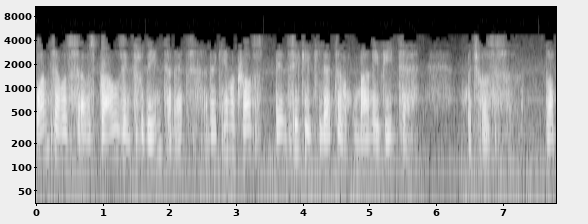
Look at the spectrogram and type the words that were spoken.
Once I was I was browsing through the internet and I came across the encyclical letter Humanae Vitae, which was not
